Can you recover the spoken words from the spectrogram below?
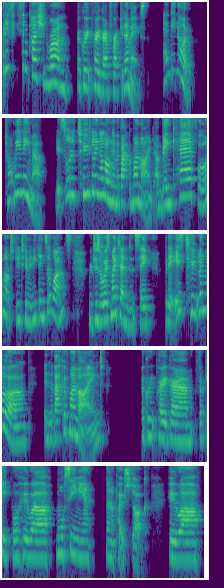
But if you think I should run a group program for academics, let me know drop me an email. It's sort of tootling along in the back of my mind. I'm being careful not to do too many things at once, which is always my tendency, but it is tootling along in the back of my mind a group program for people who are more senior than a postdoc, who are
